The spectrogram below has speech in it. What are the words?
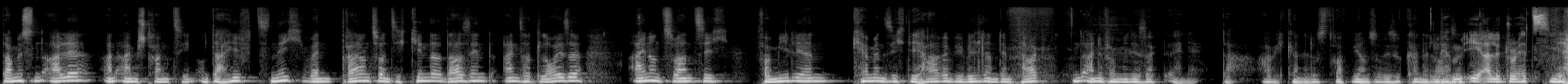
da müssen alle an einem Strang ziehen. Und da hilft's nicht, wenn 23 Kinder da sind, eins hat Läuse, 21 Familien kämmen sich die Haare wie wild an dem Tag und eine Familie sagt, ey, nee, da habe ich keine Lust drauf, wir haben sowieso keine Läuse. Wir haben eh alle Dreads. Ja.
